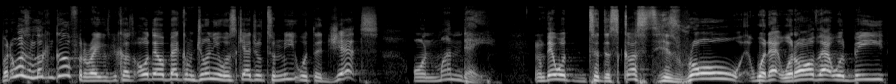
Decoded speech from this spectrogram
But it wasn't looking good for the Ravens because Odell Beckham Jr. was scheduled to meet with the Jets on Monday. And they were to discuss his role, what that, what all that would be,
